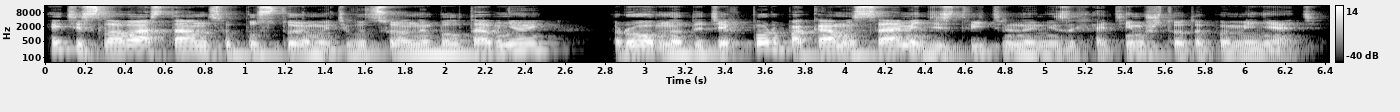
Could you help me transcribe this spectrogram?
эти слова останутся пустой мотивационной болтовней ровно до тех пор, пока мы сами действительно не захотим что-то поменять.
